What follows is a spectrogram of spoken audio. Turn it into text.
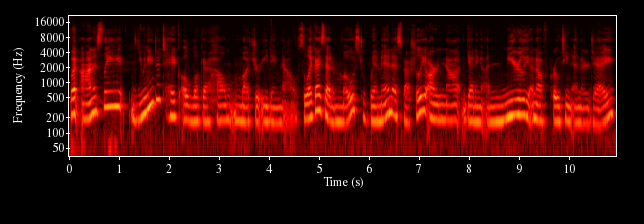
But honestly, you need to take a look at how much you're eating now. So, like I said, most women, especially, are not getting a nearly enough protein in their day.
